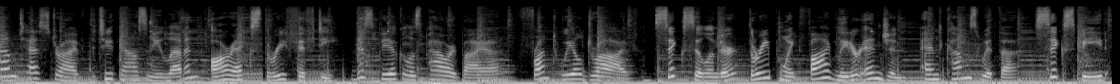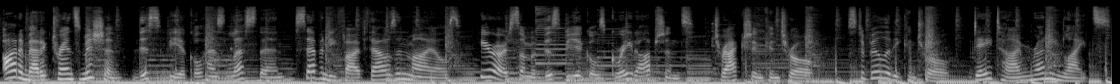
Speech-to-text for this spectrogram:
Come test drive the 2011 RX 350. This vehicle is powered by a front-wheel drive, six-cylinder, 3.5-liter engine, and comes with a six-speed automatic transmission. This vehicle has less than 75,000 miles. Here are some of this vehicle's great options. Traction control, stability control, daytime running lights,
